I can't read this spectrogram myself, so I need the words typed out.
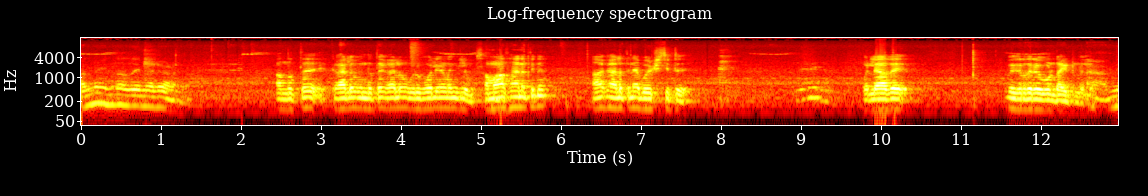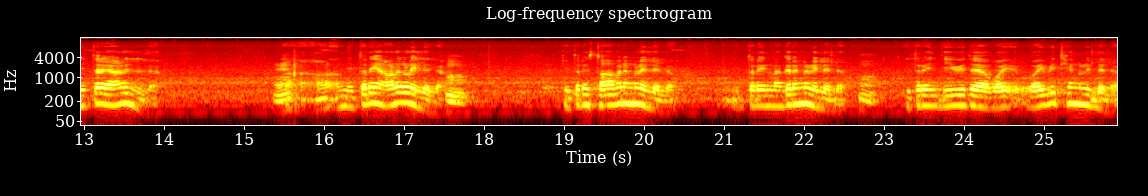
അന്നും ഇന്നും അത് തന്നെയാണ് കാണുന്നത് അന്നത്തെ കാലം ഇന്നത്തെ കാലം ഒരുപോലെയാണെങ്കിലും സമാധാനത്തിന് ആ കാലത്തിനെ അപേക്ഷിച്ചിട്ട് വല്ലാതെ വികൃത രൂപം ഉണ്ടായിട്ടുണ്ടല്ലോ അന്ന് ഇത്ര ആളില്ലല്ലോ. അന്ന് ഇത്ര ആളുകളില്ലല്ലോ. ഇത്രയും സ്ഥാപനങ്ങളില്ലല്ലോ. ഇത്രയും നഗരങ്ങളില്ലല്ലോ. ഇത്രയും ജീവിത വൈ വൈവിധ്യങ്ങളില്ലല്ലോ.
